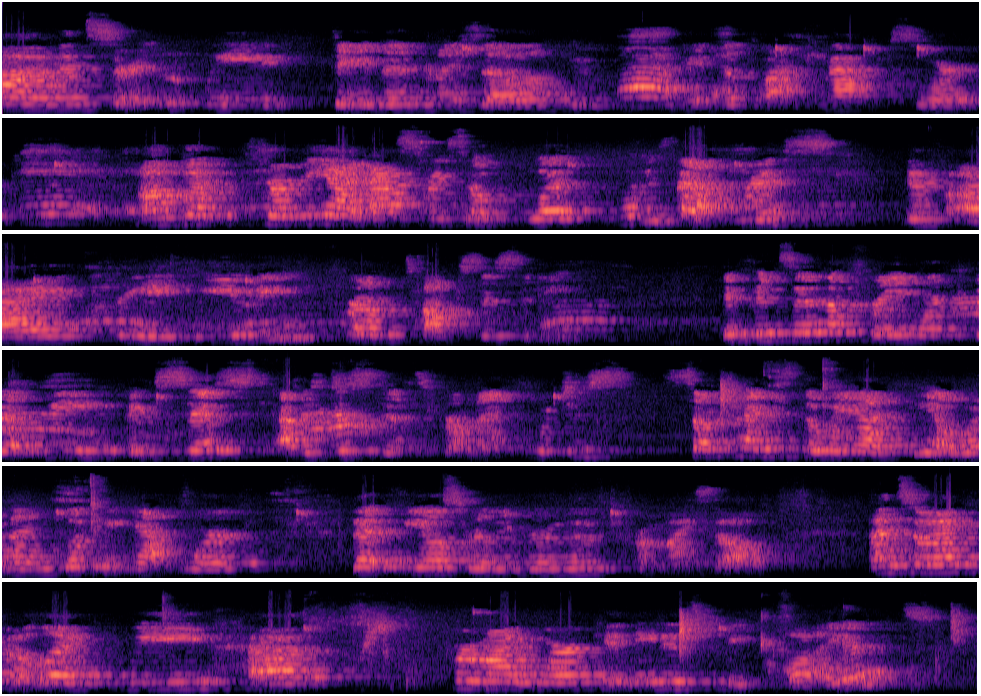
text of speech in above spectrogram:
um, and certainly David Maisel, who made the black maps work. Um, but for me, I asked myself, what, what is that risk if I create beauty from toxicity. If it's in the framework that we exist at a distance from it, which is sometimes the way I feel when I'm looking at work that feels really removed from myself. And so I felt like we had, for my work, it needed to be quiet.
